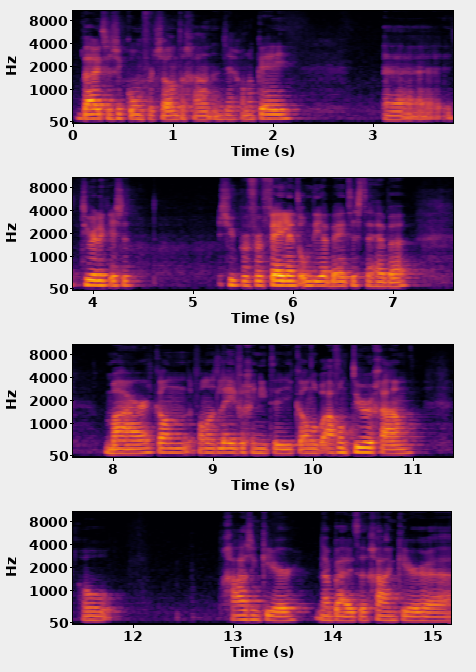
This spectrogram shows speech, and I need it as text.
buiten zijn comfortzone te gaan en zeggen van oké, eh, tuurlijk is het super vervelend om diabetes te hebben, maar je kan van het leven genieten, je kan op avontuur gaan. Oh, ga eens een keer naar buiten, ga een keer, eh,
